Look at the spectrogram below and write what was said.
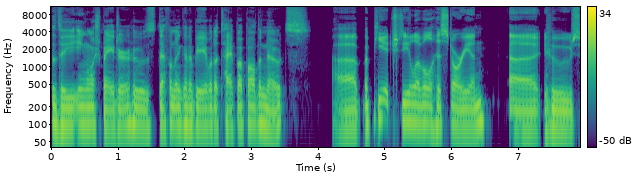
the english major who's definitely going to be able to type up all the notes uh, a PhD level historian uh, who's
